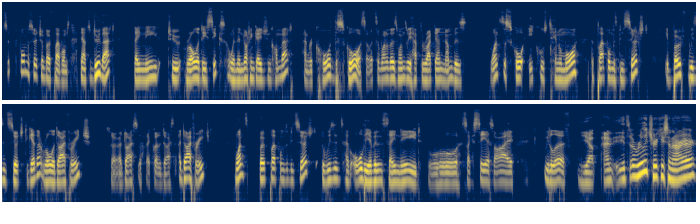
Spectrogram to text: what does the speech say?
So perform a search on both platforms. Now to do that, they need to roll a d6 when they're not engaged in combat and record the score. So it's one of those ones where you have to write down numbers. Once the score equals 10 or more, the platform has been searched. If both wizards search together, roll a die for each. So a dice, they've got a dice, a die for each. Once both platforms have been searched, the wizards have all the evidence they need. Ooh, it's like a CSI Middle Earth. Yep. And it's a really tricky scenario.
